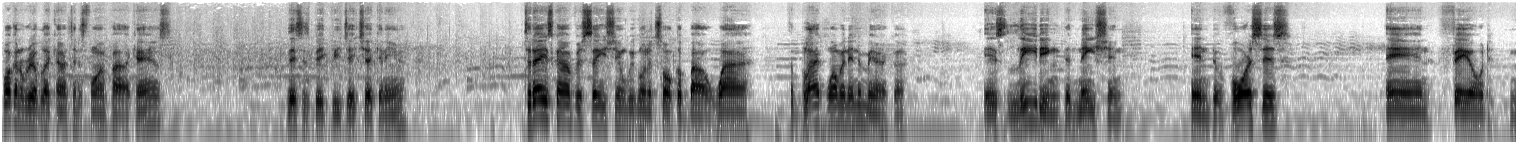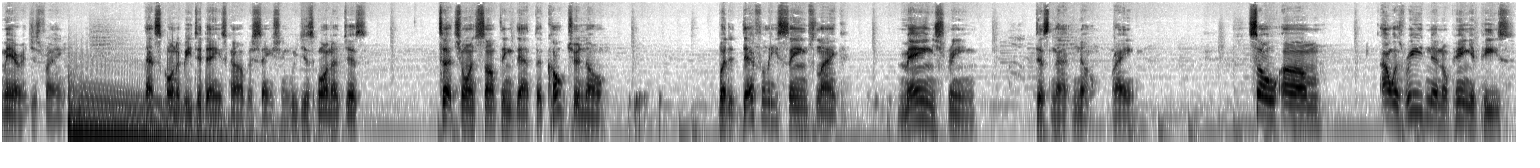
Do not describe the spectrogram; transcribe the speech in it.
Welcome to Real Black Consciousness Forum Podcast. This is Big VJ checking in. Today's conversation, we're going to talk about why the black woman in America is leading the nation in divorces and failed marriages, Frank. That's going to be today's conversation. We're just going to just touch on something that the culture know, but it definitely seems like mainstream does not know, right? So, um, I was reading an opinion piece,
